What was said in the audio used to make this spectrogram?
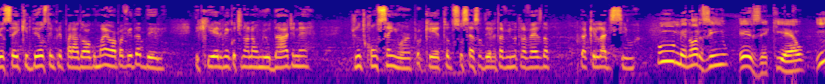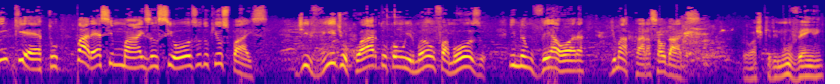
Eu sei que Deus tem preparado algo maior para a vida dele e que ele vem continuar na humildade, né? Junto com o Senhor, porque todo o sucesso dele está vindo através da, daquele lá de cima. O menorzinho, Ezequiel, inquieto, parece mais ansioso do que os pais. Divide o quarto com o irmão famoso e não vê a hora de matar as saudades. Eu acho que ele não vem, hein?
